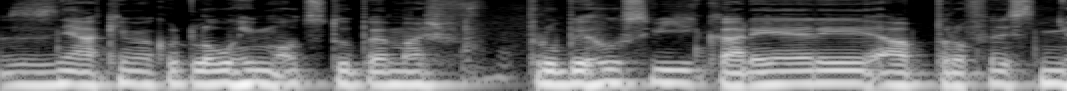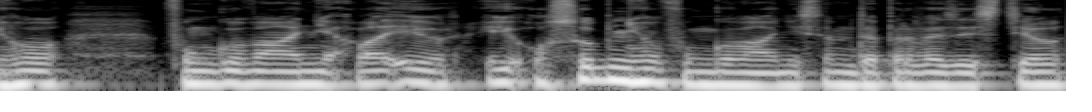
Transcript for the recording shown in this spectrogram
s nějakým jako dlouhým odstupem, až v průběhu své kariéry a profesního fungování, ale i, i osobního fungování jsem teprve zjistil,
